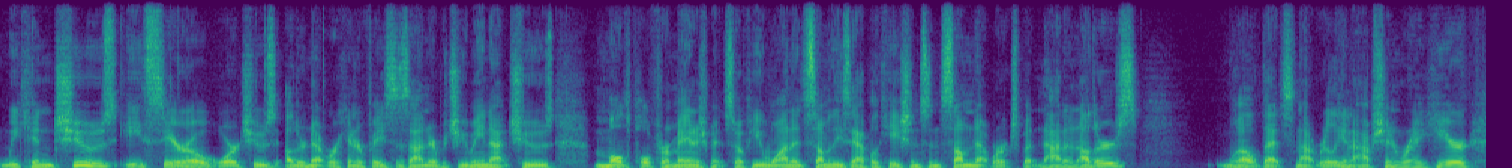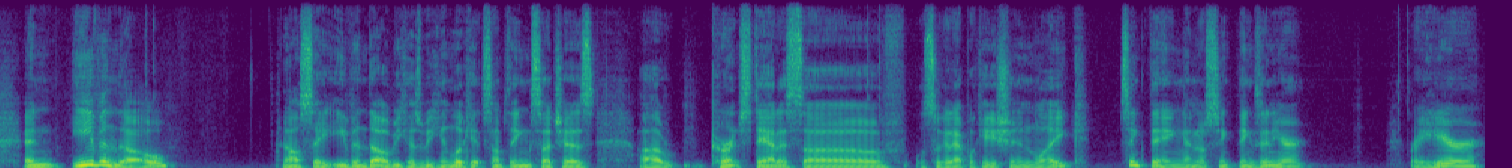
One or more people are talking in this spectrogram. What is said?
we can choose ETH0 or choose other network interfaces on there, but you may not choose multiple for management. So if you wanted some of these applications in some networks, but not in others, well, that's not really an option right here. And even though, and I'll say even though, because we can look at something such as uh, current status of, let's look at application like Syncthing. I know Syncthing's in here, right here.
